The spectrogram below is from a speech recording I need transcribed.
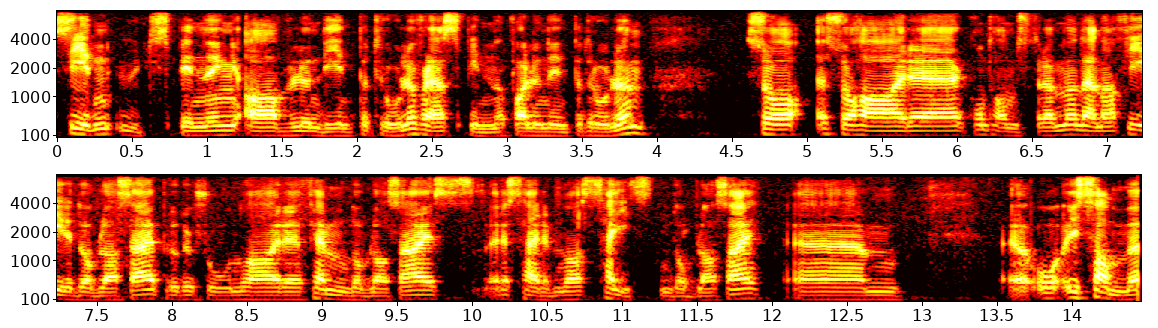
Siden utspinning av Lundin Petroleum, for det er spin-off av Lundin Petroleum, så, så har eh, kontantstrømmen den har firedobla seg, produksjonen har femdobla seg, reservene har 16-dobla seg. Um, og i samme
